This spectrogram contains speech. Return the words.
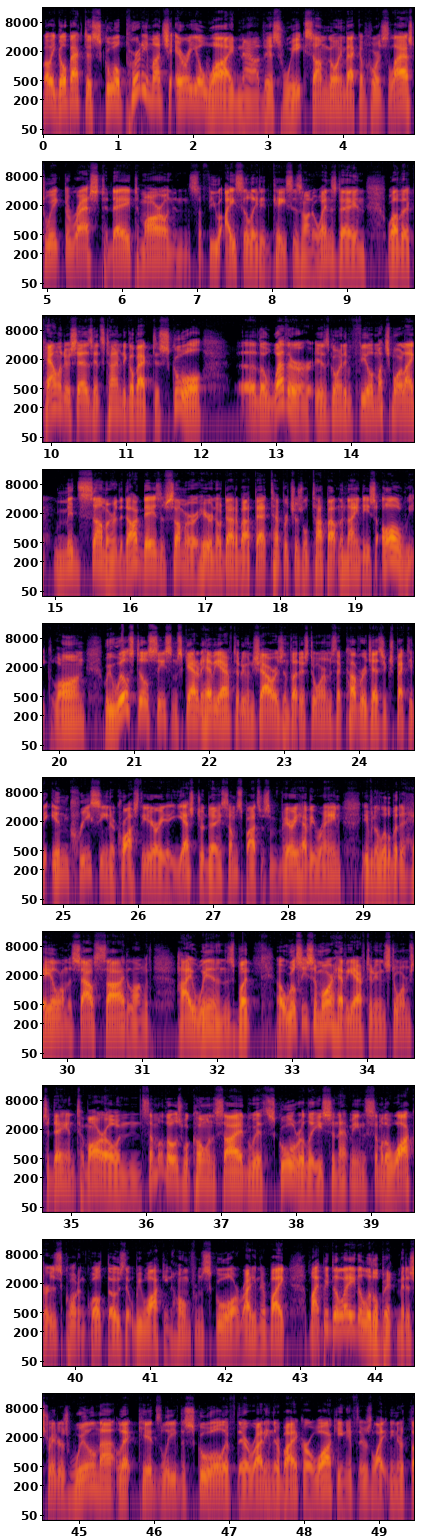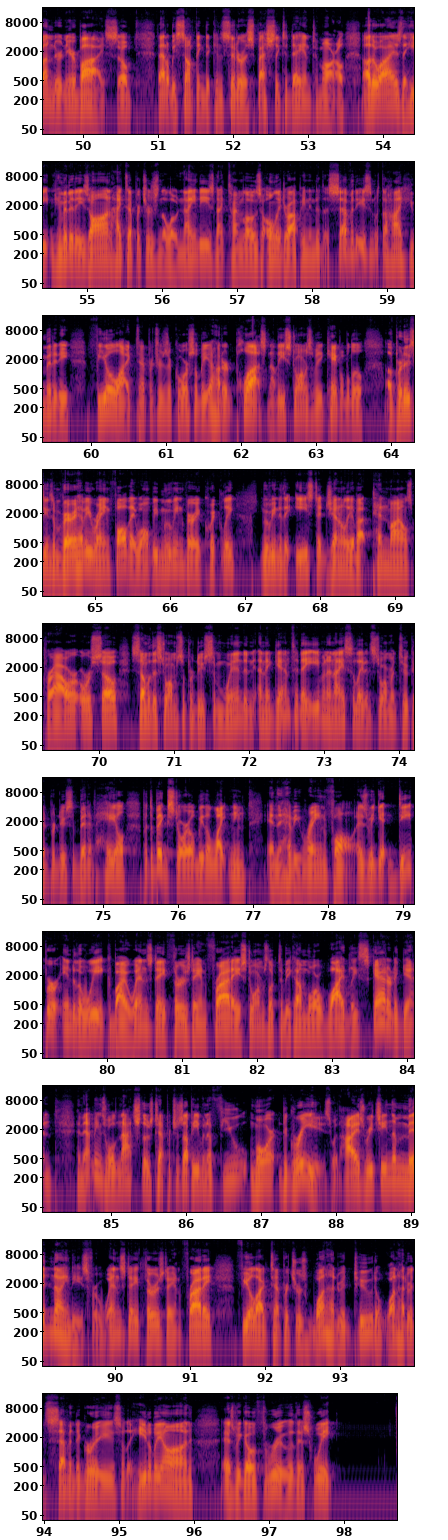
Well, we go back to school pretty much area wide now this week. Some going back, of course, last week, the rest today, tomorrow, and then a few isolated cases on a Wednesday. And while the calendar says it's time to go back to school, uh, the weather is going to feel much more like midsummer. The dog days of summer are here, no doubt about that. Temperatures will top out in the 90s all week long. We will still see some scattered heavy afternoon showers and thunderstorms. The coverage, as expected, increasing across the area yesterday. Some spots are some very heavy rain, even a little bit of hail on the south side, along with high winds. But uh, we'll see some more heavy afternoon storms today and tomorrow, and some of those will coincide with school release, and that means some of the walkers, quote unquote, those that will be walking home from school or riding riding their bike might be delayed a little bit. Administrators will not let kids leave the school if they're riding their bike or walking if there's lightning or thunder nearby. So that'll be something to consider, especially today and tomorrow. Otherwise, the heat and humidity is on. High temperatures in the low 90s, nighttime lows only dropping into the 70s, and with the high humidity, feel like temperatures, of course, will be 100 plus. Now, these storms will be capable of producing some very heavy rainfall. They won't be moving very quickly, moving to the east at generally about 10 miles per hour or so. Some of the storms will produce some wind, and, and again today, even an isolated storm or two could produce a bit of hail, but the big story will be the lightning and the heavy rainfall. As we get deeper into the week, by Wednesday, Thursday, and Friday, storms look to become more widely scattered again, and that means we'll notch those temperatures up even a few more degrees, with highs reaching the mid 90s for Wednesday, Thursday, and Friday. Feel like temperatures 102 to 107 degrees, so the heat will be on as we go through this week.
